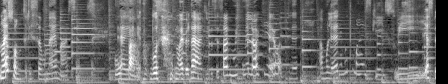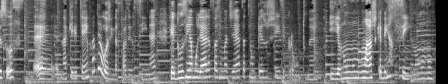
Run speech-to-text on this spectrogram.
não é só nutrição, né, Márcia? Opa. É, você, não é verdade? Você sabe muito melhor que eu, né? A mulher é muito mais que isso. E as pessoas, é, naquele tempo, até hoje ainda fazem assim, né? Reduzem a mulher a fazer uma dieta, ter um peso X e pronto, né? E eu não, não acho que é bem assim. Eu não, não,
